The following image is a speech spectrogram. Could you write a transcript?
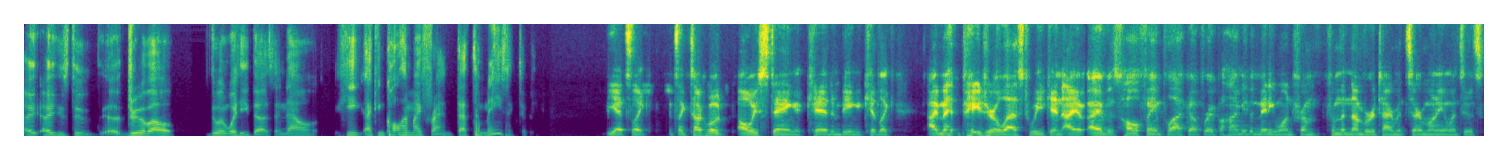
I, I used to uh, dream about doing what he does, and now he, I can call him my friend. That's amazing to me. Yeah, it's like it's like talk about always staying a kid and being a kid. Like I met Pedro last week, and I I have his Hall of Fame plaque up right behind me, the mini one from from the number retirement ceremony I went to. It's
